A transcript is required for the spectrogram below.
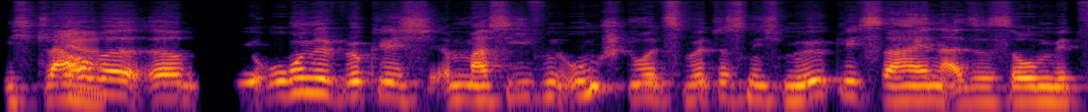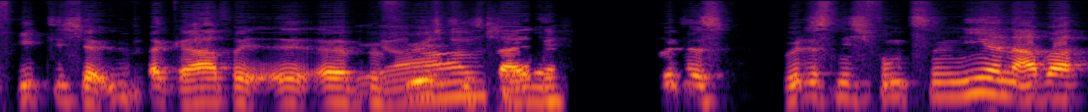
Ich glaube, ja. äh, ohne wirklich massiven Umsturz wird es nicht möglich sein. Also so mit friedlicher Übergabe äh, äh befürchte ja, ich leider, wird es, wird es nicht funktionieren. Aber,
